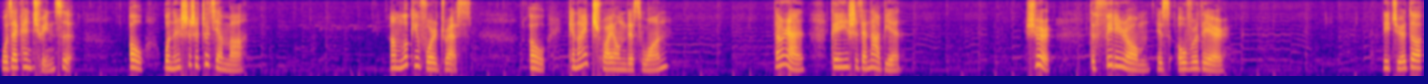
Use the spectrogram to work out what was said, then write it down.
我在看裙子。哦，我能试试这件吗？I'm looking for a dress. Oh, can I try on this one? 当然，更衣室在那边。Sure, the fitting room is over there. 你觉得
